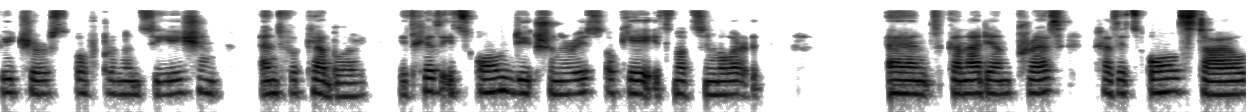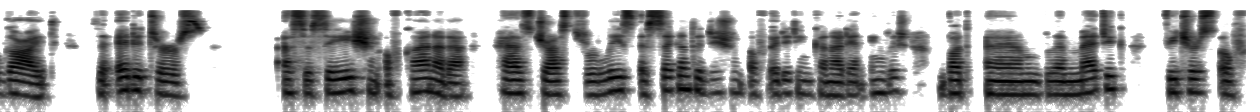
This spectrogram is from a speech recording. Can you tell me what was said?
features of pronunciation and vocabulary. It has its own dictionaries. Okay, it's not similar. And Canadian press has its own style guide. The Editors Association of Canada has just released a second edition of Editing Canadian English, but emblematic features of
